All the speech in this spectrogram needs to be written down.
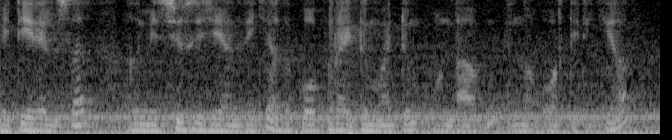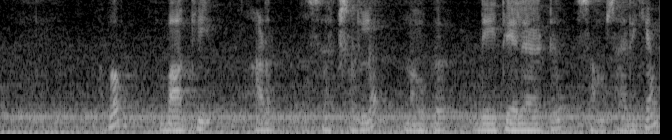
മെറ്റീരിയൽസ് അത് മിസ്യൂസ് ചെയ്യാതിരിക്കുക അത് കോപ്പിറൈറ്റും മറ്റും ഉണ്ടാകും എന്ന് ഓർത്തിരിക്കുക. അപ്പോൾ ബാക്കി അടുത്ത സെക്ഷനിൽ നമുക്ക് ഡീറ്റെയിൽ ആയിട്ട് സംസാരിക്കാം.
